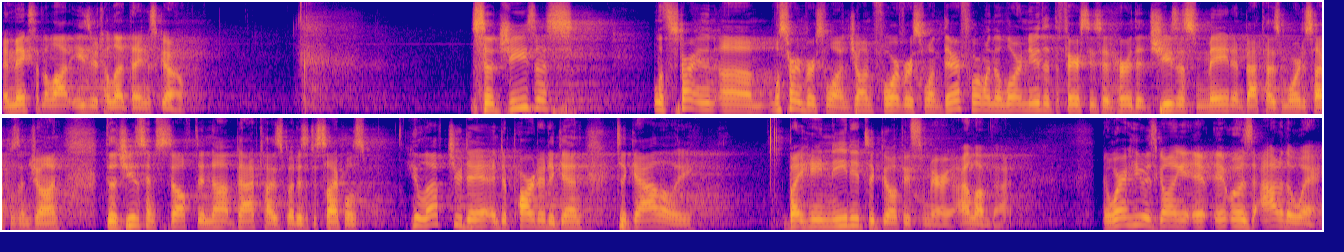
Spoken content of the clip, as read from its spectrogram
it makes it a lot easier to let things go. So, Jesus, let's start in, um, we'll start in verse 1, John 4, verse 1. Therefore, when the Lord knew that the Pharisees had heard that Jesus made and baptized more disciples than John, though Jesus himself did not baptize but his disciples, he left Judea and departed again to Galilee but he needed to go through Samaria. I love that. And where he was going, it, it was out of the way.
